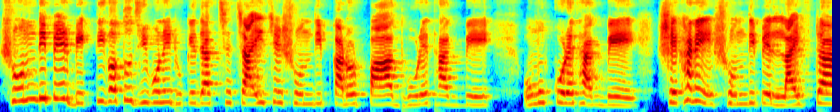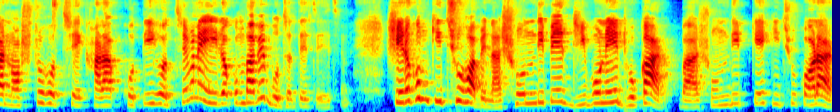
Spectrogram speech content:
সন্দীপের ব্যক্তিগত জীবনে ঢুকে যাচ্ছে, চাইছে সন্দীপ কারোর পা ধরে থাকবে, অমুক করে থাকবে। সেখানে সন্দীপের লাইফটা নষ্ট হচ্ছে, খারাপ ক্ষতি হচ্ছে মানে এইরকমভাবে বোঝাতে চেয়েছেন। সেরকম কিছু হবে না। সন্দীপের জীবনে ঢোকার বা সন্দীপকে কিছু করার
